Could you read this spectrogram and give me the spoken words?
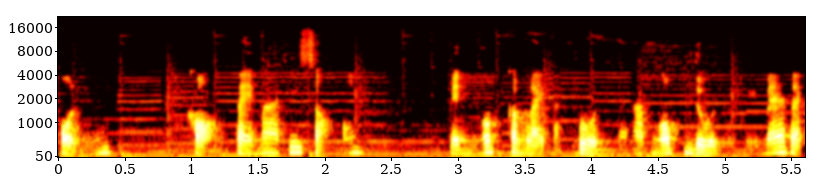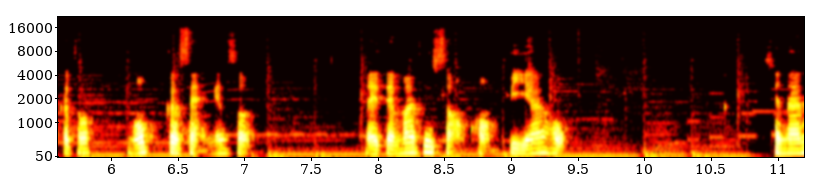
ผลของไตรมาสที่ 2 เป็นงบกำไรขาดทุนนะครับ งบดุลหรือแม้แต่กระทบงบกระแสเงินสด ในไตรมาสที่ 2 ของปี 56 ฉะนั้น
